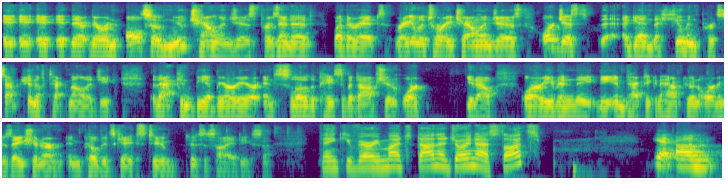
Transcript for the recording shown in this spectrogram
it, it, it, there, there are also new challenges presented, whether it's regulatory challenges or just, again, the human perception of technology that can be a barrier and slow the pace of adoption or you know, or even the, the impact it can have to an organization or in COVID's case to, to society. So. Thank you very much. Donna, join us. Thoughts? Yeah, um,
